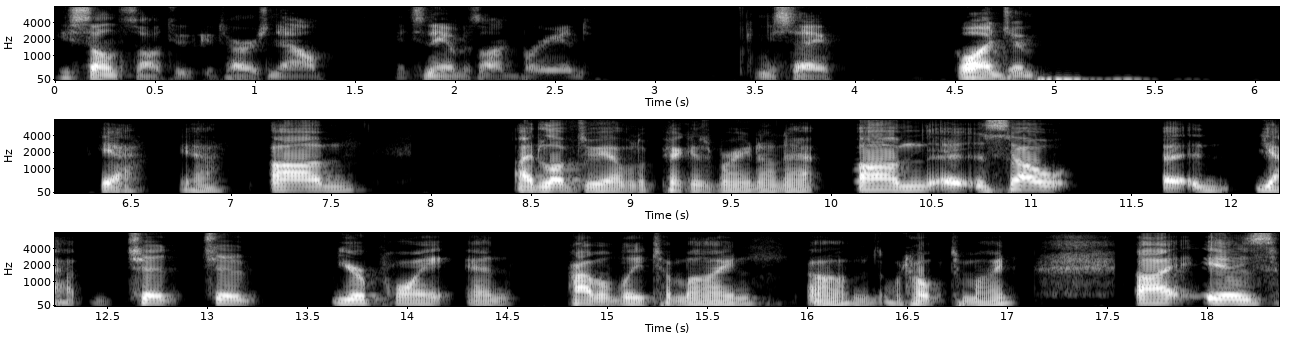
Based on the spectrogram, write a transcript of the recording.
He's selling Sawtooth Guitars now. It's an Amazon brand. Can you say? Go on, Jim. Yeah, yeah. Um, I'd love to be able to pick his brain on that. Um, uh, so, uh, yeah, to to your point and probably to mine, um, I would hope to mine, uh, is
